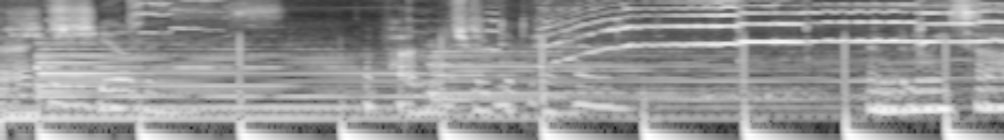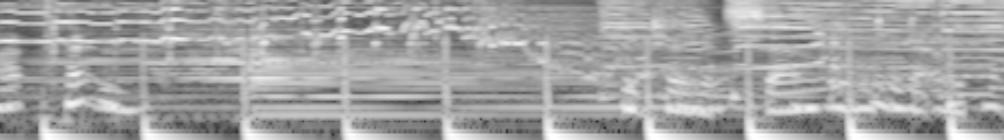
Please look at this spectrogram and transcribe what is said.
Our are upon which we depend. And when we saw it threatened, we turned it so into the open,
